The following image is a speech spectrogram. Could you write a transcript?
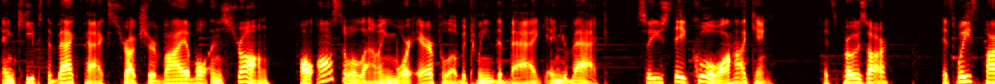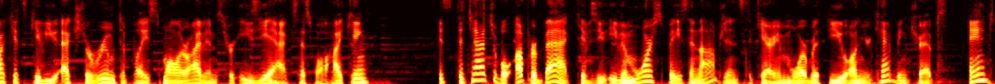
and keeps the backpack structure viable and strong while also allowing more airflow between the bag and your back, so you stay cool while hiking. Its pros are its waist pockets give you extra room to place smaller items for easy access while hiking. Its detachable upper back gives you even more space and options to carry more with you on your camping trips, and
